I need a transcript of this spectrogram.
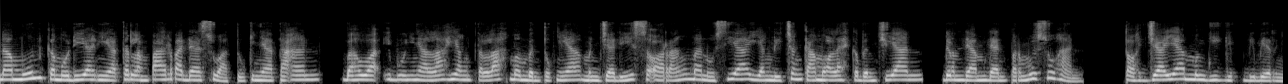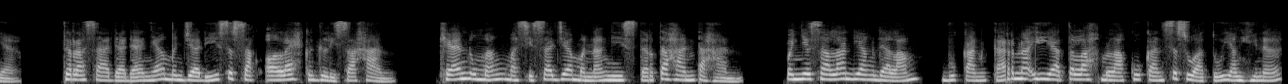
Namun kemudian ia terlempar pada suatu kenyataan, bahwa ibunya lah yang telah membentuknya menjadi seorang manusia yang dicengkam oleh kebencian, dendam dan permusuhan. Toh Jaya menggigit bibirnya. Terasa dadanya menjadi sesak oleh kegelisahan. Ken Umang masih saja menangis tertahan-tahan. Penyesalan yang dalam, bukan karena ia telah melakukan sesuatu yang hina,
